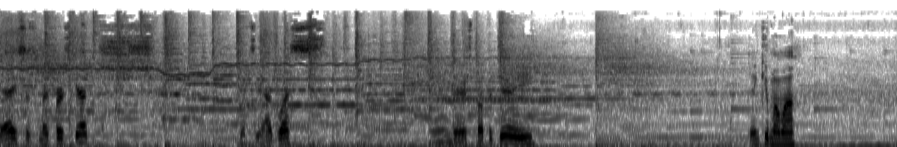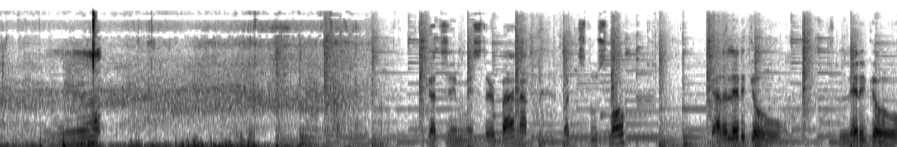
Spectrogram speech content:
Guys, it's my first catch. That's the Aguas. And there's Papa Jerry. Thank you, Mama. Got some Mr. Banak, but it's too small. Gotta let it go. Let it go.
